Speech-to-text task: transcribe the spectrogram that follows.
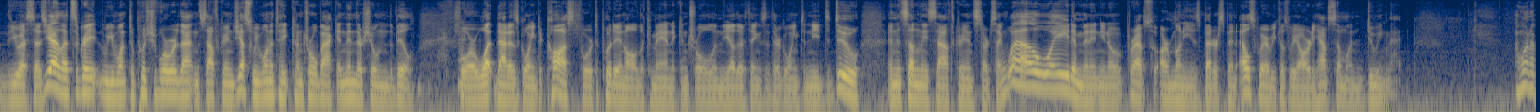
the U.S. says, "Yeah, that's great. We want to push forward that," and the South Koreans, "Yes, we want to take control back," and then they're shown the bill for what that is going to cost for to put in all the command and control and the other things that they're going to need to do, and then suddenly South Koreans start saying, "Well, wait a minute. You know, perhaps our money is better spent elsewhere because we already have someone doing that." I want to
